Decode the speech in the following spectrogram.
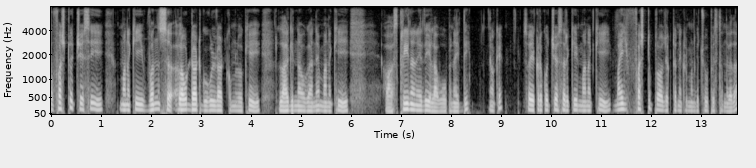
సో ఫస్ట్ వచ్చేసి మనకి once cloud dot Google dot కామ్లోకి లాగిన్ అవగానే మనకి స్క్రీన్ అనేది ఇలా ఓపెన్ అయింది ఓకే? సో ఇక్కడికి వచ్చేసరికి మనకి మై ఫస్ట్ ప్రాజెక్ట్ అని ఇక్కడ మనకు చూపిస్తుంది కదా.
